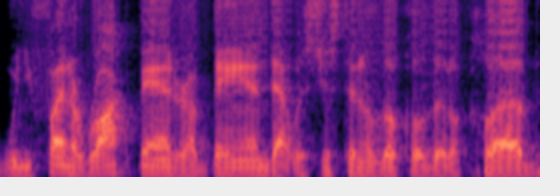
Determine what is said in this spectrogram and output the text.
when you find a rock band or a band that was just in a local little club,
